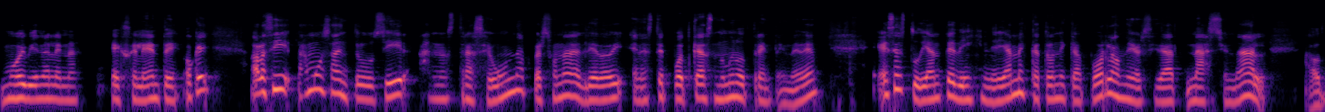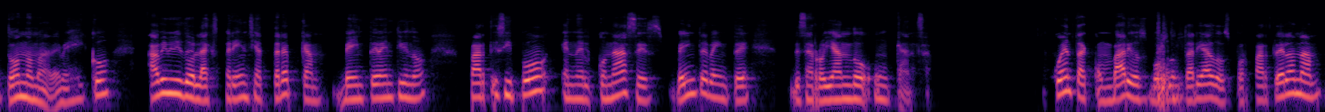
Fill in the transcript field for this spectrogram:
Muy bien, Elena. Excelente. Ok, ahora sí, vamos a introducir a nuestra segunda persona del día de hoy en este podcast número 39. Es estudiante de Ingeniería Mecatrónica por la Universidad Nacional Autónoma de México. Ha vivido la experiencia TREPCAM 2021. Participó en el CONACES 2020 desarrollando un cáncer. Cuenta con varios voluntariados por parte de la UNAM.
